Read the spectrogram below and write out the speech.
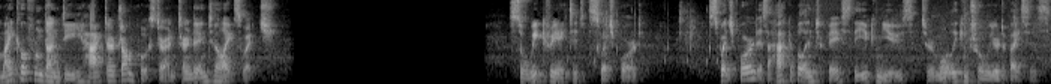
Michael from Dundee hacked our drum poster and turned it into a light switch. So we created Switchboard. Switchboard is a hackable interface that you can use to remotely control your devices.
